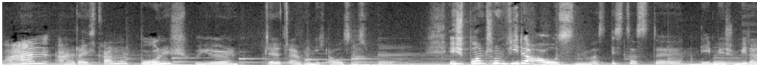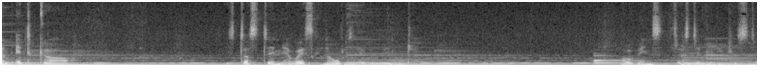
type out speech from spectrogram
Mann, Alter, ich kann mit Bo nicht spielen. Der jetzt einfach nicht außen spawnen. Ich spawn schon wieder außen. Was ist das denn? Neben mir schon wieder ein Edgar. Was ist das denn? Er weiß genau, dass er gewinnt. Aber wenigstens lässt er mir die Kiste.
